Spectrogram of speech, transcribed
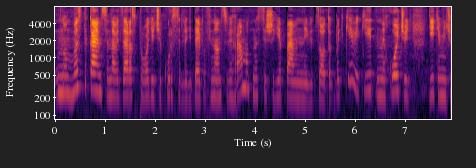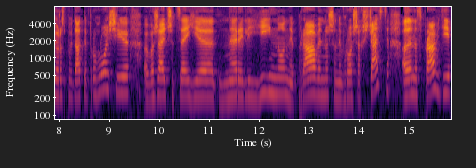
Ну, ми стикаємося навіть зараз, проводячи курси для дітей по фінансовій грамотності, що є певний відсоток батьків, які не хочуть дітям нічого розповідати про гроші, е, вважають, що це є нерелігійно, неправильно, що не в грошах щастя. Але насправді,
